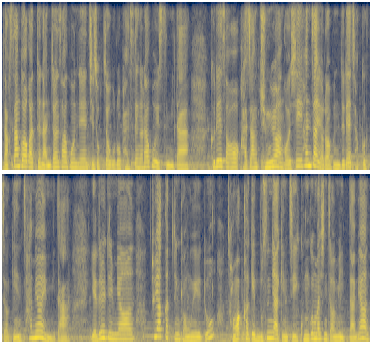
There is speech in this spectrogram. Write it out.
낙상과 같은 안전사고는 지속적으로 발생을 하고 있습니다. 그래서 가장 중요한 것이 환자 여러분들의 적극적인 참여입니다. 예를 들면 투약 같은 경우에도 정확하게 무슨 약인지 궁금하신 점이 있다면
